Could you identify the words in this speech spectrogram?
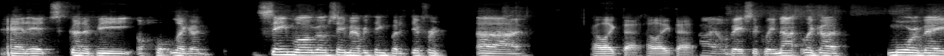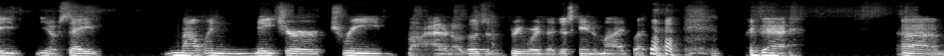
and it's gonna be a whole like a same logo, same everything, but a different uh I like that. I like that. style, basically, not like a more of a you know say mountain nature tree i don't know. Those are the three words that just came to mind but like that. Um,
